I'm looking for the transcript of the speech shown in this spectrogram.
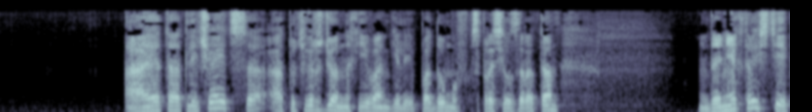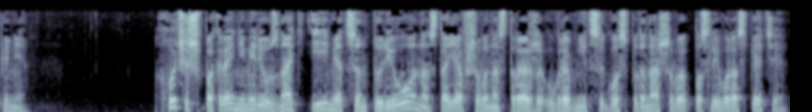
— А это отличается от утвержденных Евангелий, — подумав, спросил Заратан. — До некоторой степени. Хочешь, по крайней мере, узнать имя Центуриона, стоявшего на страже у гробницы Господа нашего после его распятия?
